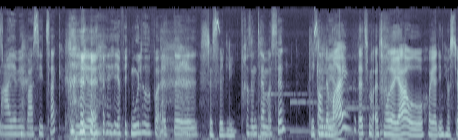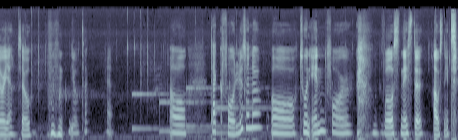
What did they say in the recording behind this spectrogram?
nej, jeg vil bare sige tak, fordi øh, jeg fik mulighed for at øh, Selvfølgelig. præsentere mig selv. Jer. mig, det småder jeg og hører din historie. Så. Jo, tak. Og tak for lytterne, og tune ind for vores næste afsnit.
